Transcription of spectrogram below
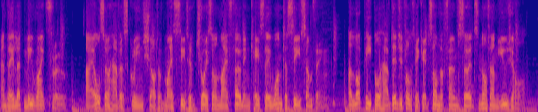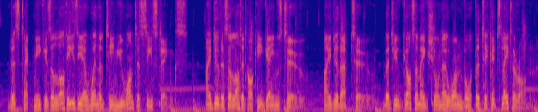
and they let me right through. I also have a screenshot of my seat of choice on my phone in case they want to see something. A lot people have digital tickets on the phone so it's not unusual. This technique is a lot easier when the team you want to see stinks. I do this a lot at hockey games too. I do that too, but you gotta make sure no one bought the tickets later on,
